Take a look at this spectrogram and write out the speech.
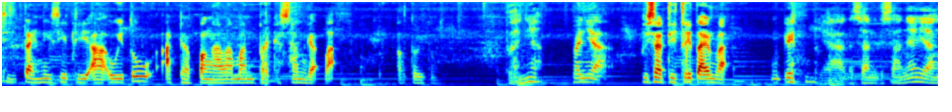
di teknisi di AU itu ada pengalaman berkesan nggak pak waktu itu? Banyak. Banyak. Bisa diceritain pak mungkin? Ya kesan kesannya yang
